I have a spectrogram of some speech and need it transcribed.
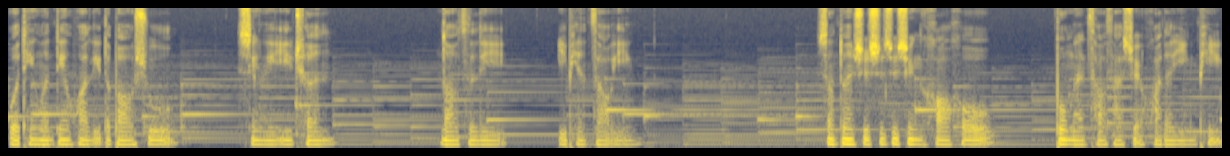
我听完电话里的报数，心里一沉，脑子里一片噪音，像顿时失去讯号后布满嘈杂雪花的荧屏，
